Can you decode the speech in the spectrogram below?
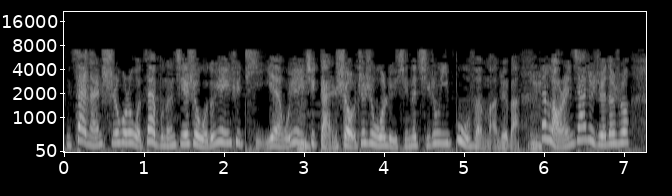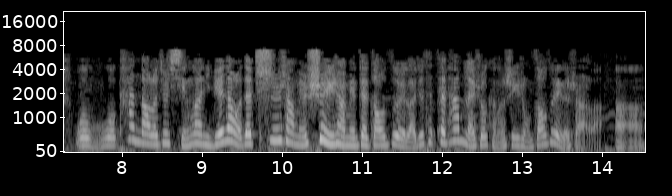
你再难吃或者我再不能接受，我都愿意去体验，我愿意去感受，这是我旅行的其中一部分嘛，对吧？嗯但老人家就觉得说我我看到了就行了，你别让我在吃上面、睡上面再遭罪了，就他在他们来说可能是一种遭罪的事儿了。啊。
